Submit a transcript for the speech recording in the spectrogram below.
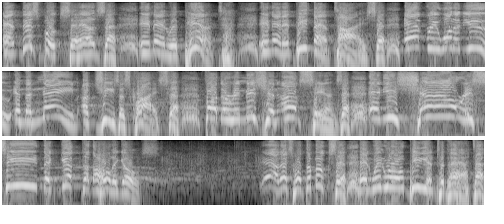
And this book says, uh, amen, repent, amen, and be baptized, every one of you, in the name of Jesus Christ, for the remission of sins, and ye shall receive the gift of the Holy Ghost. Yeah, that's what the book said. And when we're obedient to that, uh,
